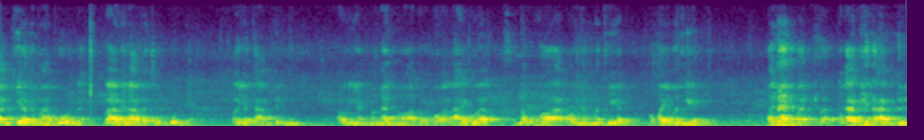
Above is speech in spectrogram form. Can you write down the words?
ังที่อาตมาพูดแหละว่าเวลาประชุมบุญเนี่ยเขาจะถามถึงเอาอย่างมานั่นมาหลวงพ่อหลายว่าหลวงพ่อเอาอย่างมาเทียบเอาไปมาเทียบเพราะนั้นประการที่สามคือ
